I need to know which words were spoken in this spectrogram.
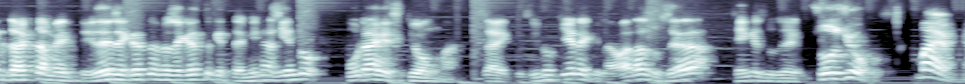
exactamente. Ese es el secreto no es secreto que termina siendo pura gestión, man. O sea, que si uno quiere que la vara suceda, tiene que suceder. Socio, man,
